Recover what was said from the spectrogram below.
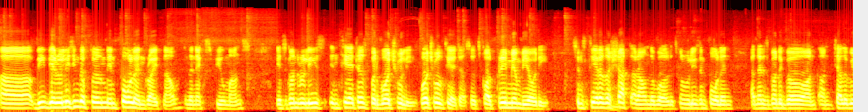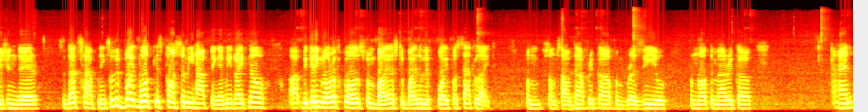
uh, we, we're releasing the film in poland right now in the next few months it's going to release in theaters but virtually virtual theater so it's called premium VOD since theaters are shut around the world it's going to release in poland and then it's going to go on, on television there so that's happening so lift boy work is constantly happening i mean right now uh, we're getting a lot of calls from buyers to buy the lift boy for satellite from, from south africa from brazil from north america and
